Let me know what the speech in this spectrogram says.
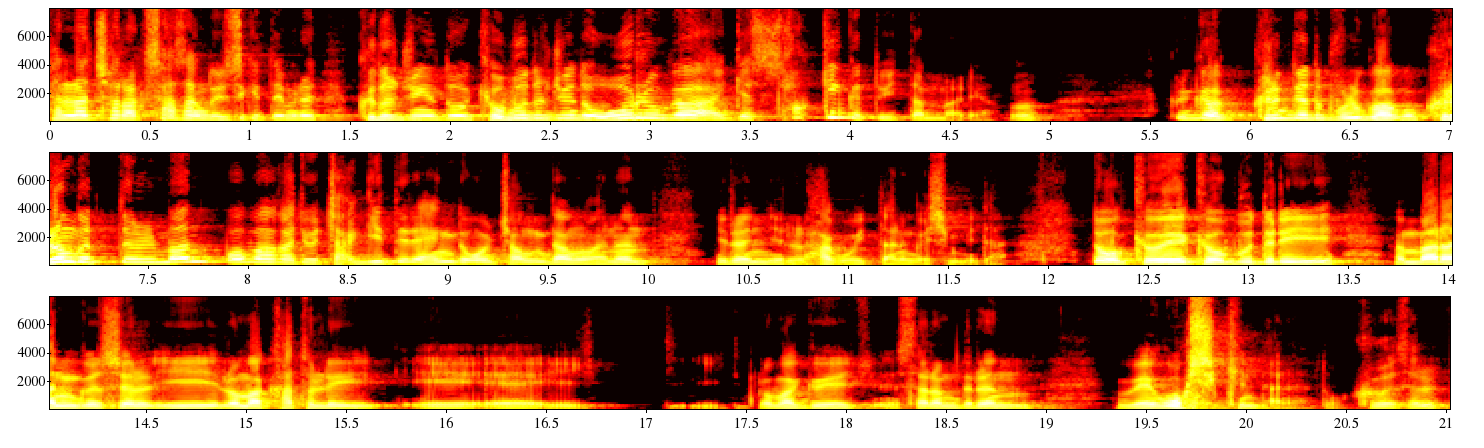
헬라 철학 사상도 있었기 때문에 그들 중에도 교부들 중에도 오류가 이렇게 섞인 것도 있단 말이에요. 어? 그러니까 그런데도 불구하고 그런 것들만 뽑아가지고 자기들의 행동을 정당화하는 이런 일을 하고 있다는 것입니다. 또 교회 교부들이 말한 것을 이 로마 카톨릭 로마 교회 사람들은 왜곡시킨다는 또 그것을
